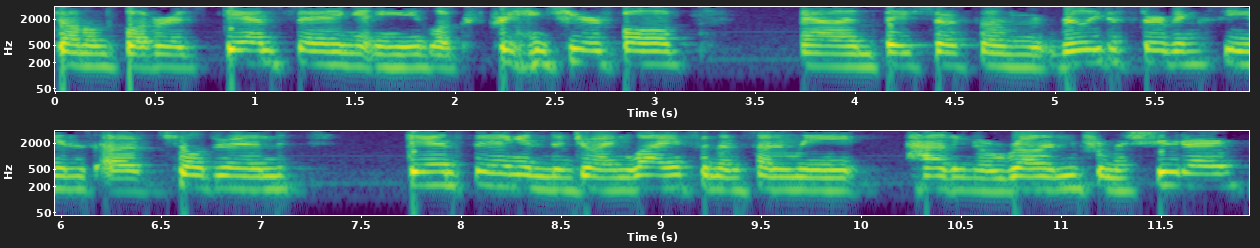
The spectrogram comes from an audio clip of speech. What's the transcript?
donald glover is dancing and he looks pretty cheerful. And they show some really disturbing scenes of children dancing and enjoying life and then suddenly having to run from a shooter.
